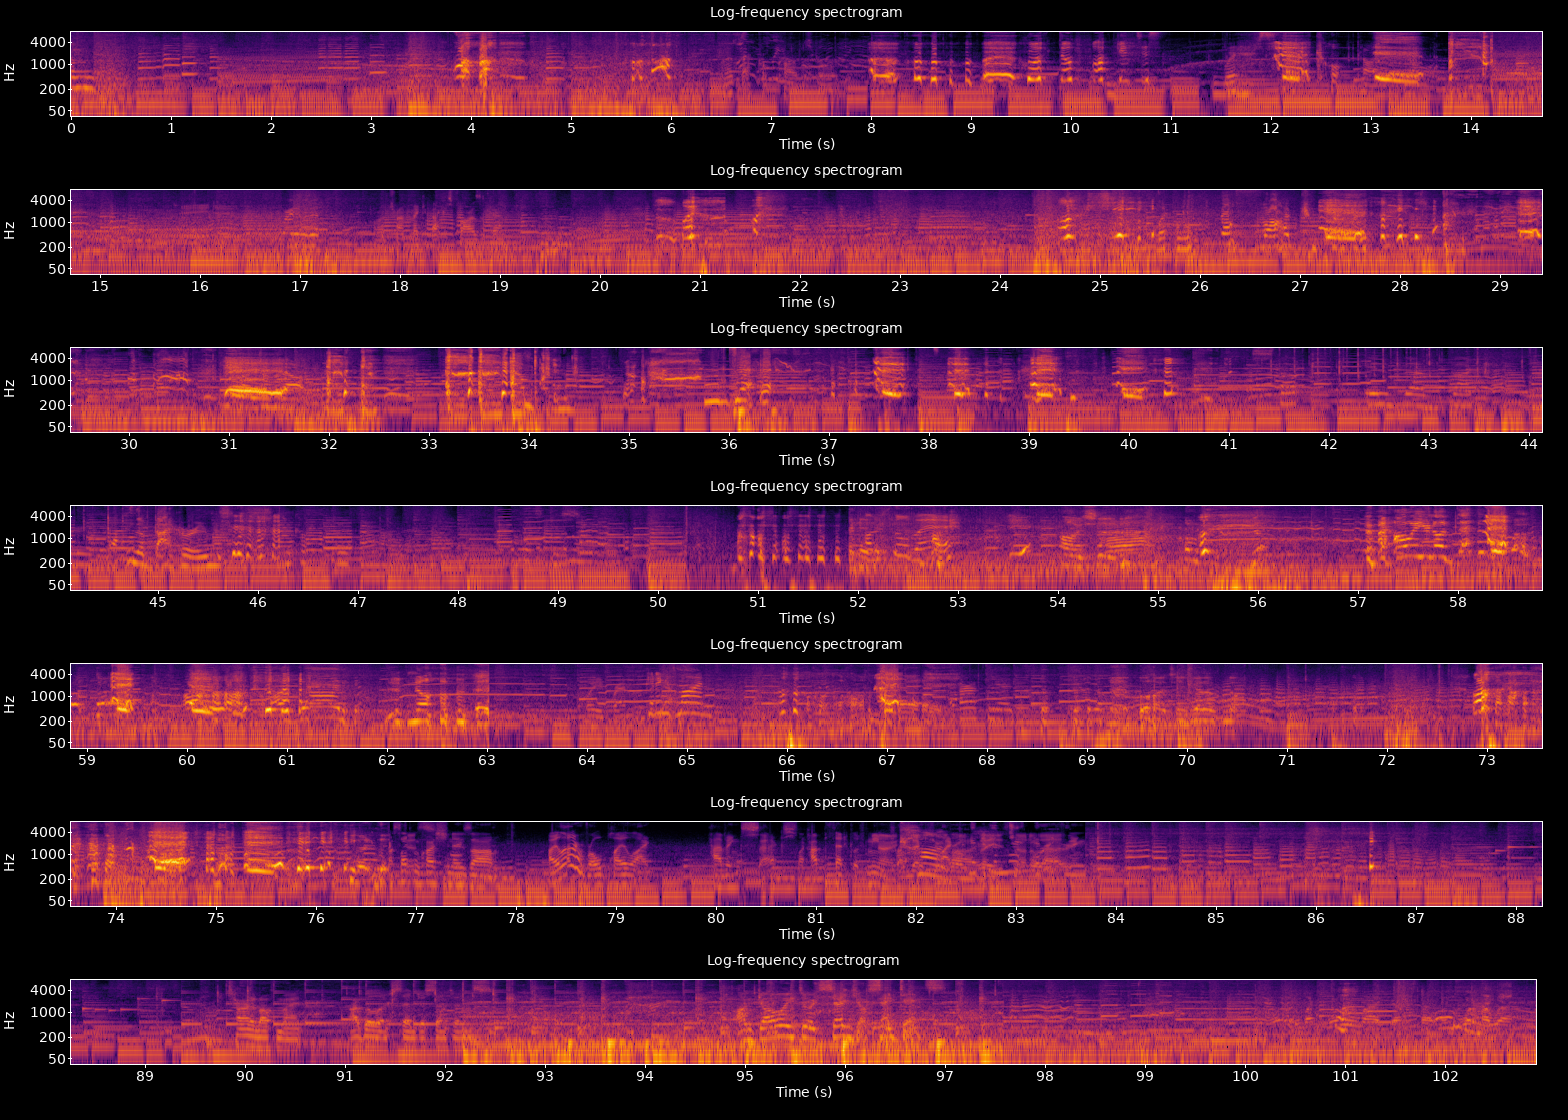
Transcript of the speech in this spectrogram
Um. what the fuck? It just. Where's the cop car? I'm trying to make it back as far as I can. Oh shit! What the fuck? I'm dead. Stuck in the back room. In the back rooms. I'm still there. Oh shit. Uh. How are you not dead? I'm dead. No. Wait, Brandon. Kidding, it's mine. Oh, I'm dead. Far off the. Watch, he's gonna knock. My second question is, um, are you allowed to roleplay like having sex? Like hypothetically, if me and No, friends sexual like, roleplay is not allowed. Turn it off, mate. I will extend your sentence. I'm going to extend your sentence! What am I wearing?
